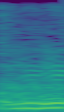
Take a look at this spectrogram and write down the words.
gente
